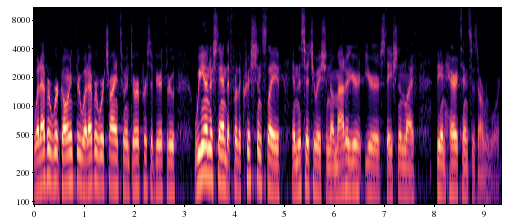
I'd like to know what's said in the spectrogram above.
Whatever we're going through, whatever we're trying to endure, persevere through, we understand that for the Christian slave in this situation, no matter your, your station in life, the inheritance is our reward.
